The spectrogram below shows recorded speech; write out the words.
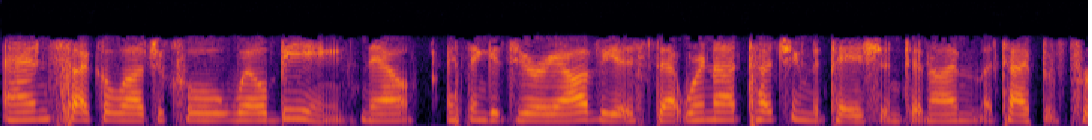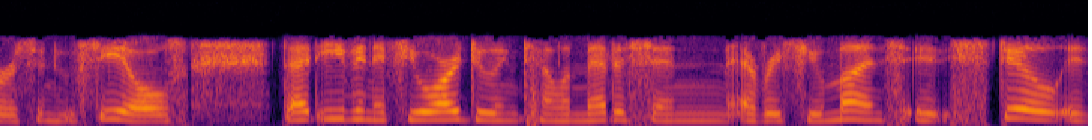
and psychological well-being. Now, I think it's very obvious that we're not touching the patient, and I'm a type of person who feels that even if you are doing telemedicine every few months, it still is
